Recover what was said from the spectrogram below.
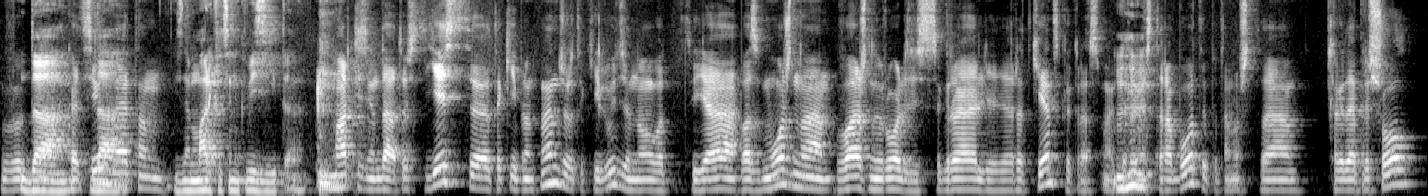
в, да, катил да. на этом. Не знаю, маркетинг визита. маркетинг, да. То есть есть э, такие бренд-менеджеры, такие люди, но вот я, возможно, важную роль здесь сыграли Red как раз мое первое mm-hmm. место работы, потому что когда я пришел,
